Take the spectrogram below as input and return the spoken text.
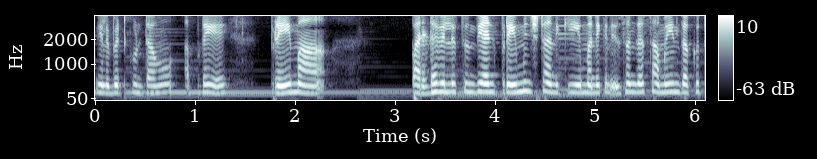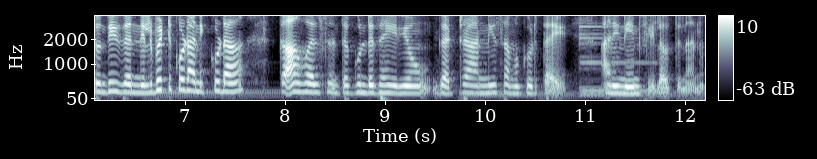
నిలబెట్టుకుంటాము అప్పుడే ప్రేమ పరడ వెళ్తుంది అండ్ ప్రేమించడానికి మనకి నిజంగా సమయం దక్కుతుంది. దాన్ని నిలబెట్టుకోవడానికి కూడా కావాల్సినంత గుండె ధైర్యం గట్రా అన్నీ సమకూరుతాయి అని నేను ఫీల్ అవుతున్నాను.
